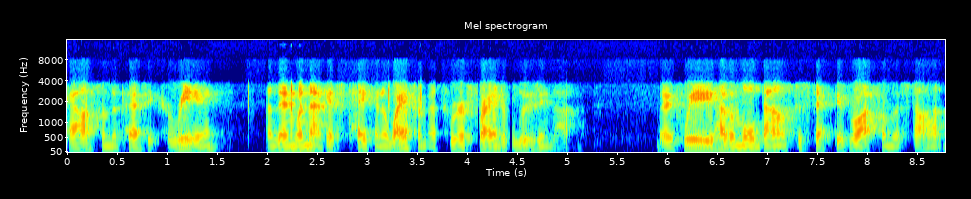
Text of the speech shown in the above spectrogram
house and the perfect career. And then when that gets taken away from us, we're afraid of losing that. So if we have a more balanced perspective right from the start,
